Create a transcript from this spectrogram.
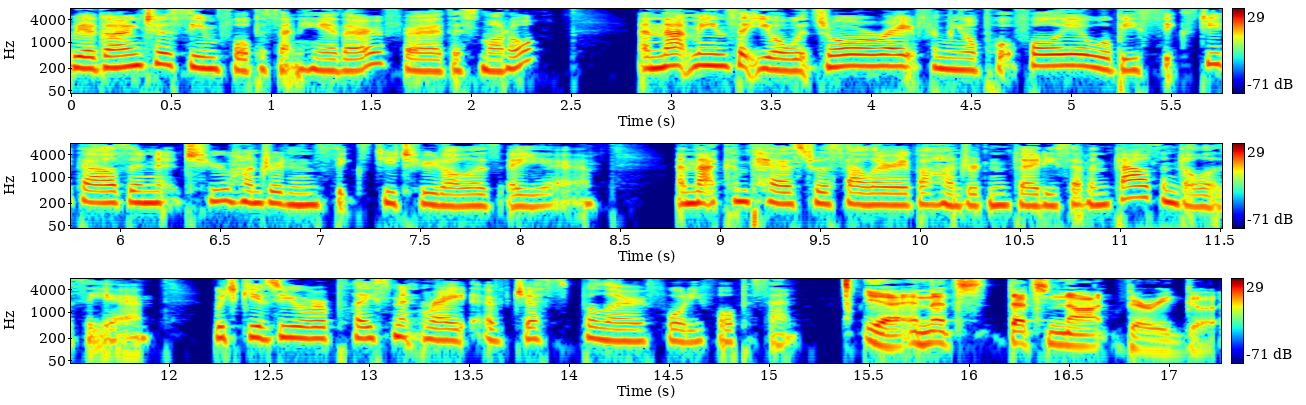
We are going to assume 4% here though for this model. And that means that your withdrawal rate from your portfolio will be $60,262 a year. And that compares to a salary of $137,000 a year, which gives you a replacement rate of just below 44%. Yeah, and that's that's not very good.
